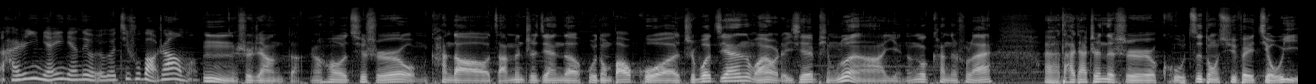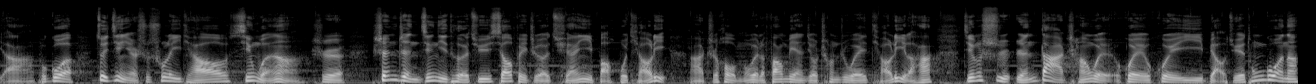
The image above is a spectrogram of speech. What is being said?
还是一年一年的有一个基础保障嘛。嗯，是这样的。然后其实我们看到咱们之间的互动，包括直播间网友的一些评论啊，也能够看得出来。哎呀，大家真的是苦自动续费久矣啊。不过最近也是出了一条新闻啊，是深圳经济特区消费者权益保护条例啊。之后我们为了方便就称之为条例了哈。经市人大常委会会议表决通过呢，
